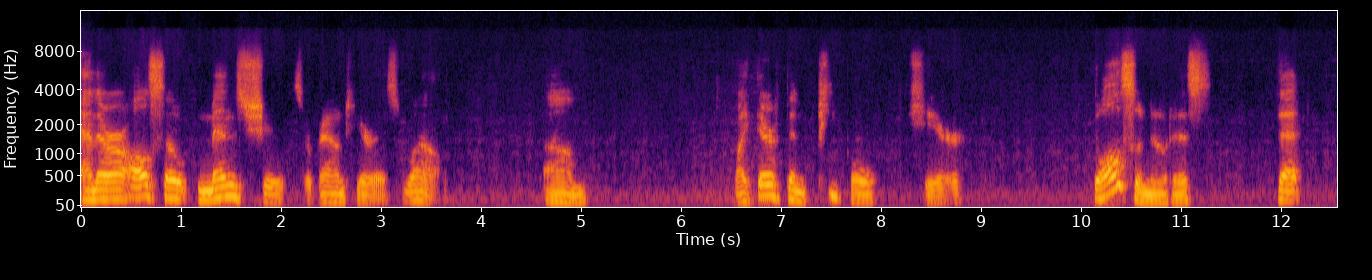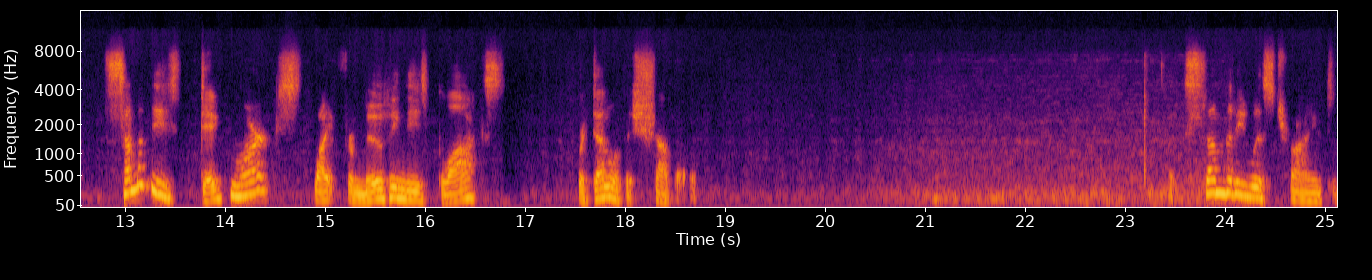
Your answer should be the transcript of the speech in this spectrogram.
And there are also men's shoes around here as well. Um, like there have been people here. You'll also notice that some of these dig marks, like for moving these blocks, were done with a shovel. Like somebody was trying to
